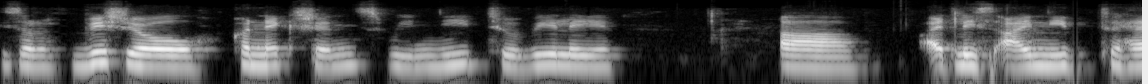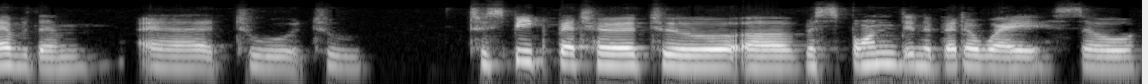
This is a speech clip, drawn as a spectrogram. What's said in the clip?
these sort of visual connections we need to really uh, at least I need to have them uh, to to to speak better, to uh, respond in a better way. So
